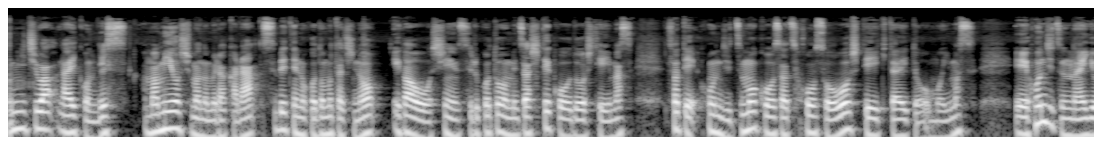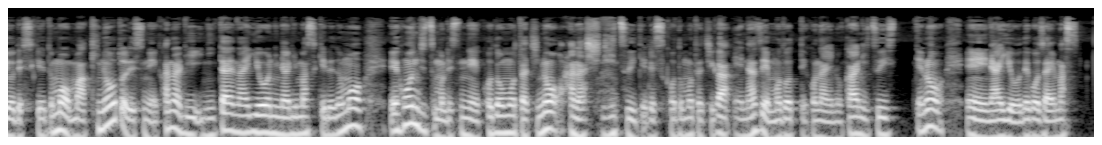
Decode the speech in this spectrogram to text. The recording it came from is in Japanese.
こんにちは、ライコンです。奄美大島の村からすべての子供たちの笑顔を支援することを目指して行動しています。さて、本日も考察放送をしていきたいと思います。えー、本日の内容ですけれども、まあ、昨日とですね、かなり似た内容になりますけれども、えー、本日もですね、子供たちの話についてです。子供たちが、えー、なぜ戻ってこないのかについての、え内容でございます。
